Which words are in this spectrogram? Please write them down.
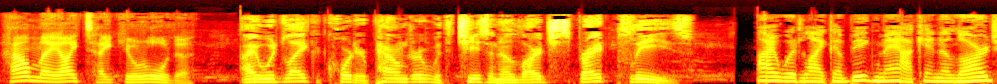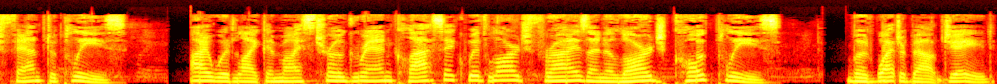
How may I take your order? I would like a quarter pounder with cheese and a large Sprite please. I would like a Big Mac and a large Fanta please. I would like a Maestro Grand Classic with large fries and a large Coke please. But what about Jade?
